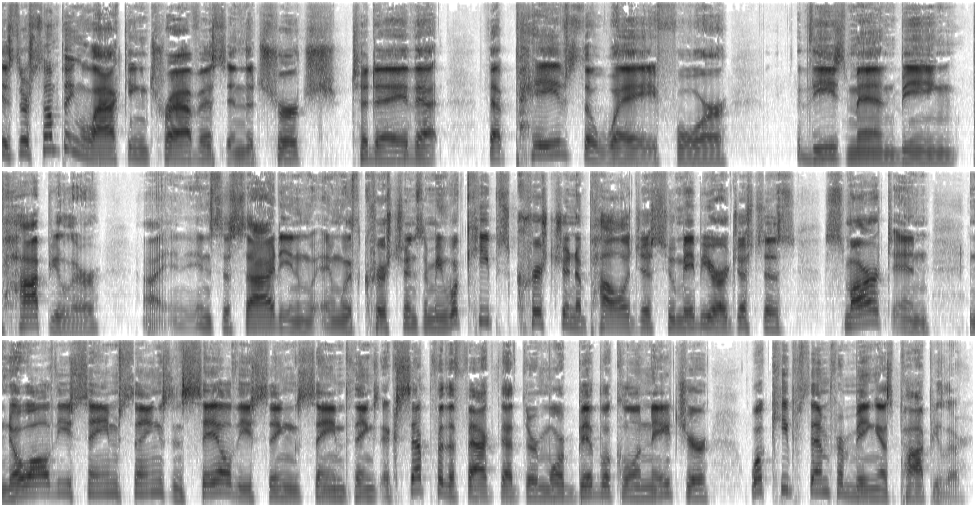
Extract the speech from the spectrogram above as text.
Is there something lacking, Travis, in the church today that that paves the way for these men being popular uh, in, in, society and, and, with Christians? I mean, what keeps Christian apologists who maybe are just as smart and know all these same things and say all these things, same things, except for the fact that they're more biblical in nature? What keeps them from being as popular?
